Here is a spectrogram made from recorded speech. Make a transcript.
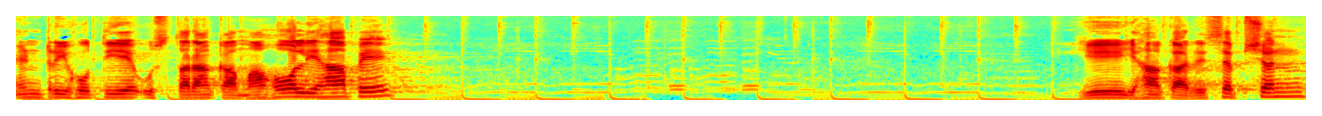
एंट्री होती है उस तरह का माहौल यहाँ पे। ये यहाँ का reception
